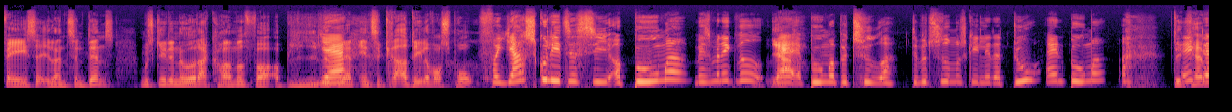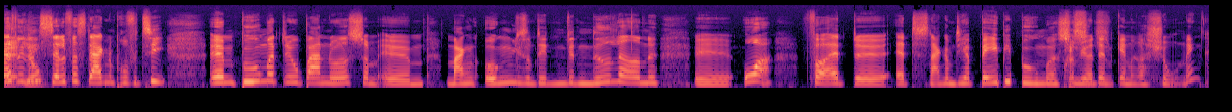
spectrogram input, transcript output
fase eller en tendens. Måske det er noget, der er kommet for at blive Ja. en integreret del af vores sprog. For jeg skulle lige til at sige, og boomer, hvis man ikke ved, Ja. hvad boomer betyder, det betyder måske lidt, at du er en boomer. Det ikke? kan Det er sådan en selvforstærkende profeti. Øhm, boomer, det er jo bare noget, som øhm, mange unge, ligesom det er et lidt nedladende øh, ord, for at, øh, at snakke om de her baby boomers, som jo er den generation. Ikke?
